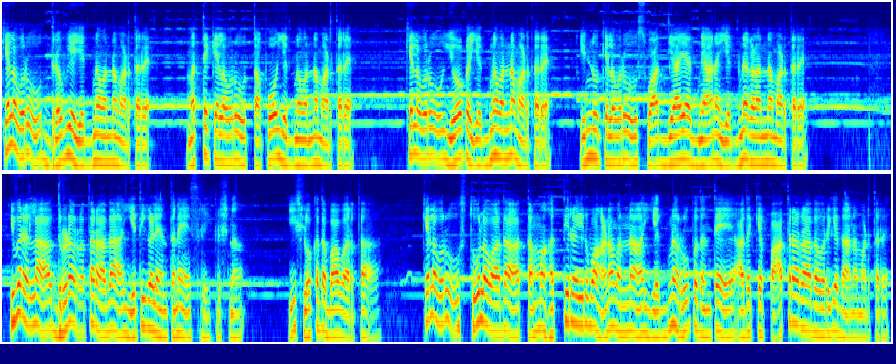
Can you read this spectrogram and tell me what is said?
ಕೆಲವರು ದ್ರವ್ಯ ಯಜ್ಞವನ್ನು ಮಾಡ್ತಾರೆ, ಮತ್ತೆ ಕೆಲವರು ತಪೋಯಜ್ಞವನ್ನು ಮಾಡ್ತಾರೆ. ಕೆಲವರು ಯೋಗ ಯಜ್ಞವನ್ನು ಮಾಡ್ತಾರೆ. ಇನ್ನು ಕೆಲವರು ಸ್ವಾಧ್ಯಾಯ ಜ್ಞಾನ ಯಜ್ಞಗಳನ್ನು ಮಾಡ್ತಾರೆ. ಇವರೆಲ್ಲ ದೃಢವ್ರತರಾದ ಯತಿಗಳೇ ಅಂತಲೇ ಶ್ರೀಕೃಷ್ಣ. ಈ ಶ್ಲೋಕದ ಭಾವಾರ್ಥ, ಕೆಲವರು ಸ್ಥೂಲವಾದ ತಮ್ಮ ಹತ್ತಿರ ಇರುವ ಹಣವನ್ನು ಯಜ್ಞ ರೂಪದಂತೆ ಅದಕ್ಕೆ ಪಾತ್ರರಾದವರಿಗೆ ದಾನ ಮಾಡ್ತಾರೆ.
